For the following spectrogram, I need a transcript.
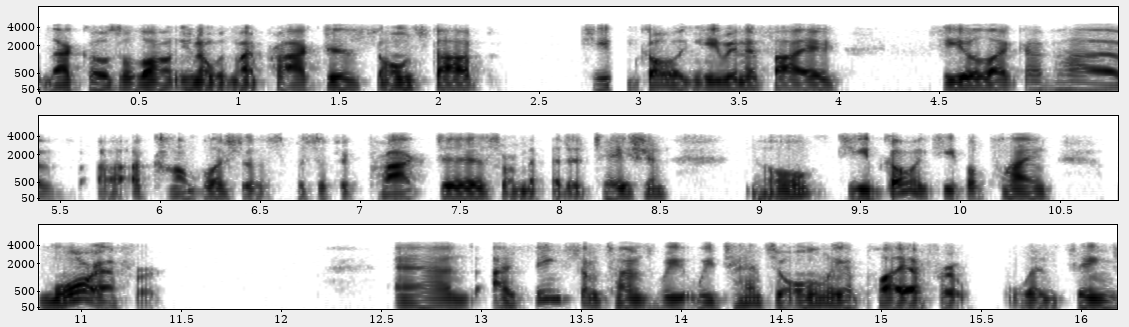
that goes along, you know, with my practice. Don't stop, keep going. Even if I feel like I've have uh, accomplished a specific practice or meditation, no, keep going, keep applying more effort. And I think sometimes we, we tend to only apply effort when things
